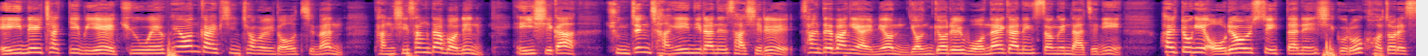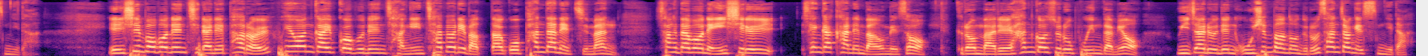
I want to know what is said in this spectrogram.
애인을 찾기 위해 듀오에 회원가입 신청을 넣었지만 당시 상담원은 A씨가 중증 장애인이라는 사실을 상대방이 알면 연결을 원할 가능성은 낮으니 활동이 어려울 수 있다는 식으로 거절했습니다. 1심 법원은 지난해 8월 회원가입 거부는 장애인 차별이 맞다고 판단했지만 상담원 A씨를 생각하는 마음에서 그런 말을 한 것으로 보인다며 위자료는 50만 원으로 산정했습니다.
